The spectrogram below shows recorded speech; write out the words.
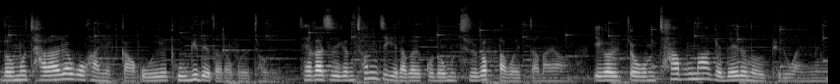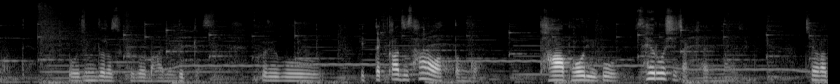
너무 잘하려고 하니까 오히려 독이 되더라고요, 저는. 제가 지금 천직이라고 했고 너무 즐겁다고 했잖아요. 이걸 조금 차분하게 내려놓을 필요가 있는 것 같아요. 요즘 들어서 그걸 많이 느꼈어요. 그리고 이때까지 살아왔던 거 다 버리고 새로 시작해야 된다고 생각해요. 제가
